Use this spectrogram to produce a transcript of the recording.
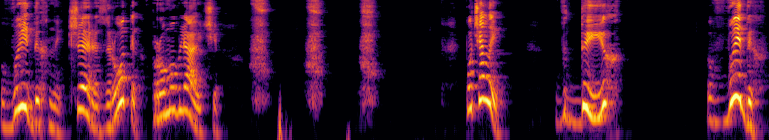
видихни через ротик, промовляючи Почали. Вдих, видих.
